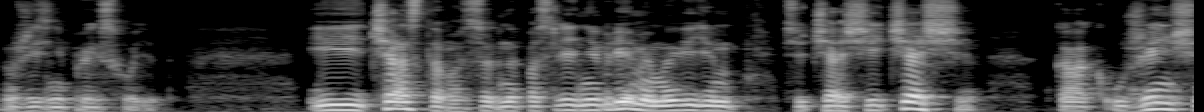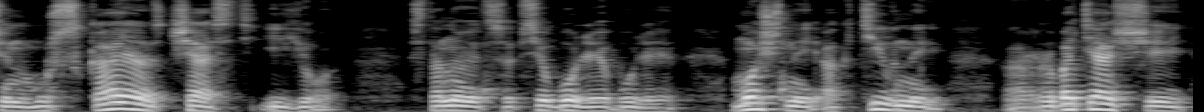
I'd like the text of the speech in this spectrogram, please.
в жизни происходит. И часто, особенно в последнее время, мы видим все чаще и чаще, как у женщин мужская часть ее становится все более и более мощной, активной, работящей.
